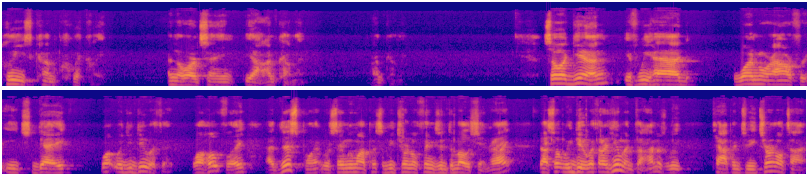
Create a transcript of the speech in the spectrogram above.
Please come quickly. And the Lord saying, Yeah, I'm coming. I'm coming. So, again, if we had one more hour for each day, what would you do with it? Well, hopefully, at this point, we're saying we want to put some eternal things into motion, right? That's what we do with our human time as we tap into eternal time.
